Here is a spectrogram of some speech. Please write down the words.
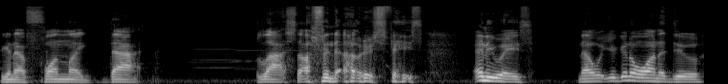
You're going to have fun like that. Blast off into outer space. Anyways, now what you're going to want to do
